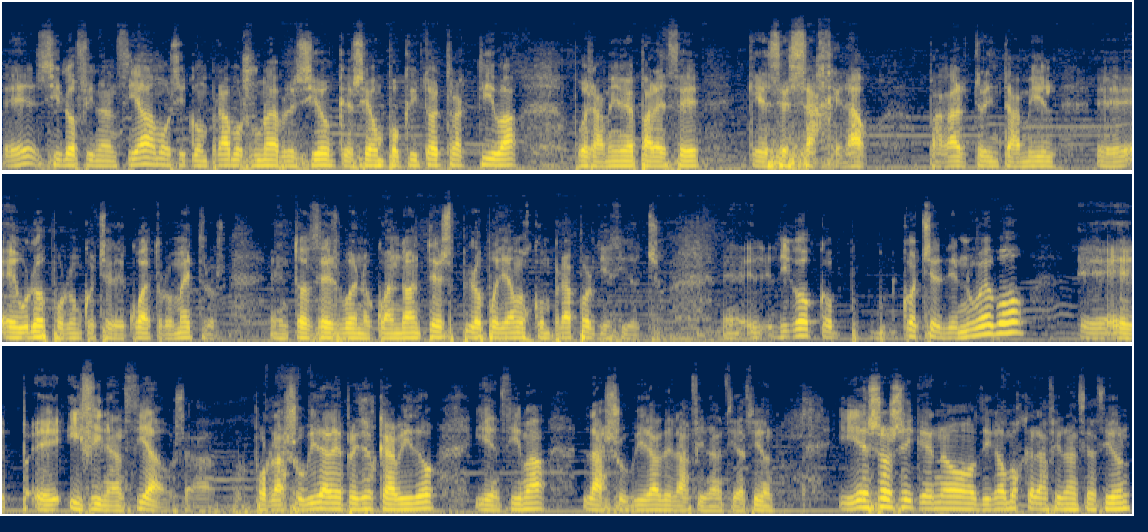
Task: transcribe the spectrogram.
¿eh? si lo financiamos y compramos una versión que sea un poquito atractiva, pues a mí me parece que es exagerado pagar 30.000 eh, euros por un coche de 4 metros. Entonces, bueno, cuando antes lo podíamos comprar por 18. Eh, digo, coche de nuevo, eh, y financiado, o sea, por, la subida de precios que ha habido y encima la subida de la financiación. Y eso sí que no, digamos que la financiación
